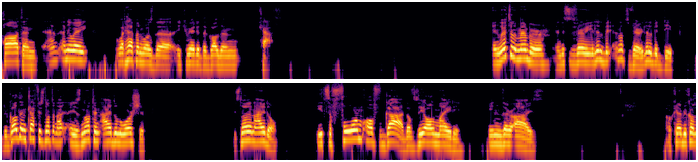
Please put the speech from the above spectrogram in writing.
pot and and anyway, what happened was the he created the golden calf. And we have to remember, and this is very a little bit not very a little bit deep. The golden calf is not an is not an idol worship. It's not an idol. It's a form of God, of the Almighty, in their eyes. Okay, because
